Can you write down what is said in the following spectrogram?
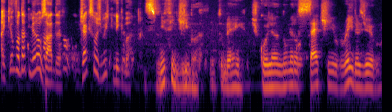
Aqui eu vou dar a primeira ousada. Jackson Smith Nigba. Smith Indiba. Muito bem. Escolha número 7, Raiders, Diego.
